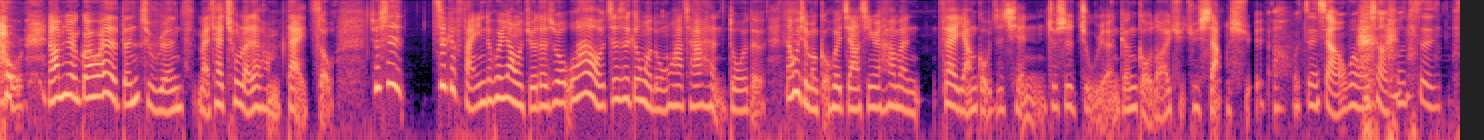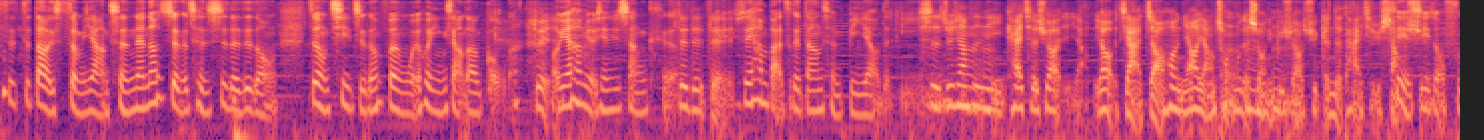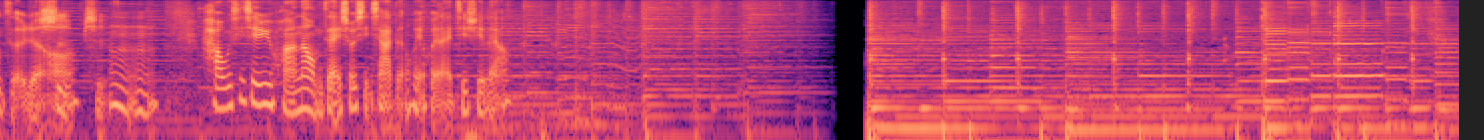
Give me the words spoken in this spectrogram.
然后他们就乖乖的等主人买菜出来，再把他们带走。就是。这个反应都会让我觉得说，哇，这是跟我的文化差很多的。那为什么狗会这样？是因为他们在养狗之前，就是主人跟狗都要一起去上学啊、哦。我正想问，我想说 这，这这这到底是怎么养成？难道是整个城市的这种这种气质跟氛围会影响到狗吗？对、哦，因为他们有先去上课。对对对，所以他们把这个当成必要的礼仪。是，就像是你开车需要养要有驾照，然后你要养宠物的时候，嗯嗯嗯，你必须要去跟着他一起去上学。这也是一种负责任啊、哦。是是，嗯嗯。好，谢谢玉华。那我们再休息一下，等会回来继续聊。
